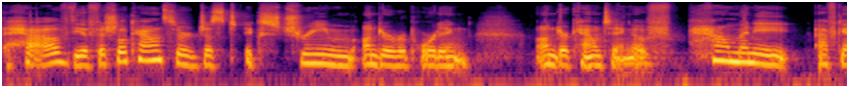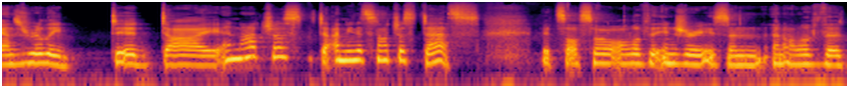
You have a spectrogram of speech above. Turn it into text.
have, the official counts, are just extreme underreporting, undercounting of how many Afghans really did die. And not just, I mean, it's not just deaths, it's also all of the injuries and, and all of the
